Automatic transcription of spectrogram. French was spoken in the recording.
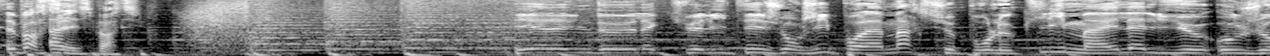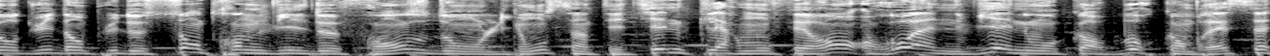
C'est parti. Allez, c'est parti. Et à la une de l'actualité, jour J pour la marche pour le climat. Elle a lieu aujourd'hui dans plus de 130 villes de France, dont Lyon, Saint-Etienne, Clermont-Ferrand, Roanne, Vienne ou encore Bourg-en-Bresse.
